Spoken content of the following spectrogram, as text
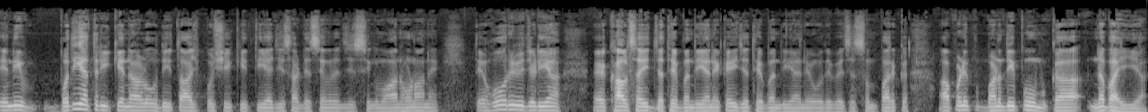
ਇੰਨੀ ਵਧੀਆ ਤਰੀਕੇ ਨਾਲ ਉਹਦੀ ਤਾਜਪੋਸ਼ੀ ਕੀਤੀ ਹੈ ਜੀ ਸਾਡੇ ਸਿਮਰਨਜੀਤ ਸਿੰਘ ਮਾਨ ਹੋਣਾ ਨੇ। ਤੇ ਹੋਰ ਵੀ ਜਿਹੜੀਆਂ ਖਾਲਸਾਈ ਜਥੇਬੰਦੀਆਂ ਨੇ, ਕਈ ਜਥੇਬੰਦੀਆਂ ਨੇ, ਉਹਦੇ ਵਿੱਚ ਸੰਪਰਕ ਆਪਣੀ ਬਣਦੀ ਭੂਮਿਕਾ ਨਿਭਾਈ ਆ।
